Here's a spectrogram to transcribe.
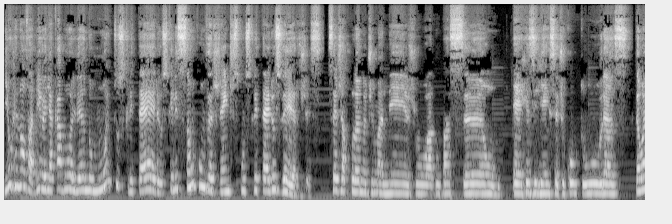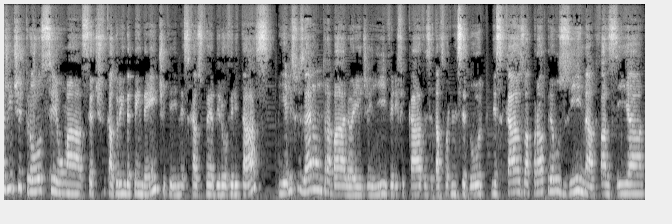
E o Renovabil, ele acaba olhando muitos critérios que eles são convergentes com os critérios verdes, seja plano de manejo, adubação, é, resiliência de culturas. Então, a gente trouxe uma certificadora independente, que nesse caso foi a Biro Veritas, e eles fizeram um trabalho aí de ir verificar, visitar fornecedor. Nesse caso, a própria usina fazia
